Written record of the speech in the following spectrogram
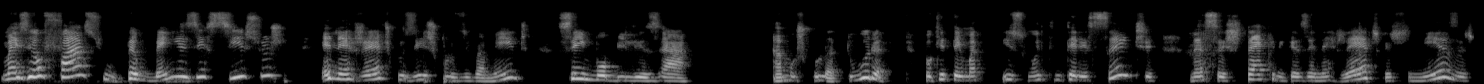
Mas eu faço também exercícios energéticos exclusivamente, sem mobilizar a musculatura, porque tem uma, isso muito interessante nessas técnicas energéticas chinesas,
